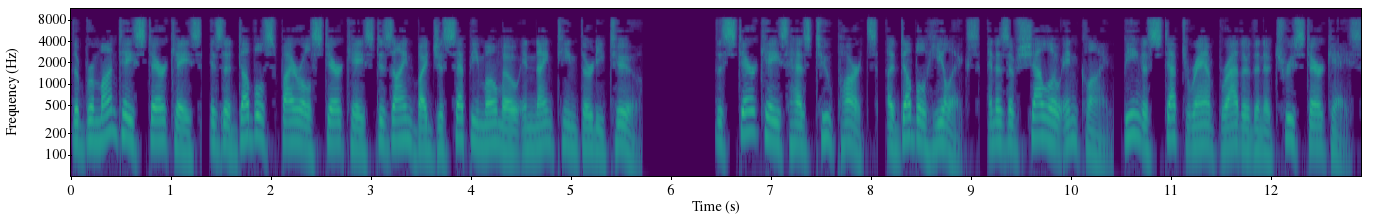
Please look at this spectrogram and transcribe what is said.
The Bramante staircase, is a double spiral staircase designed by Giuseppe Momo in 1932. The staircase has two parts, a double helix, and is of shallow incline, being a stepped ramp rather than a true staircase.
